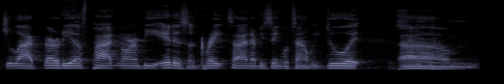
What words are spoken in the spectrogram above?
July 30th, Pot and R&B. It is a great time every single time we do it, um,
